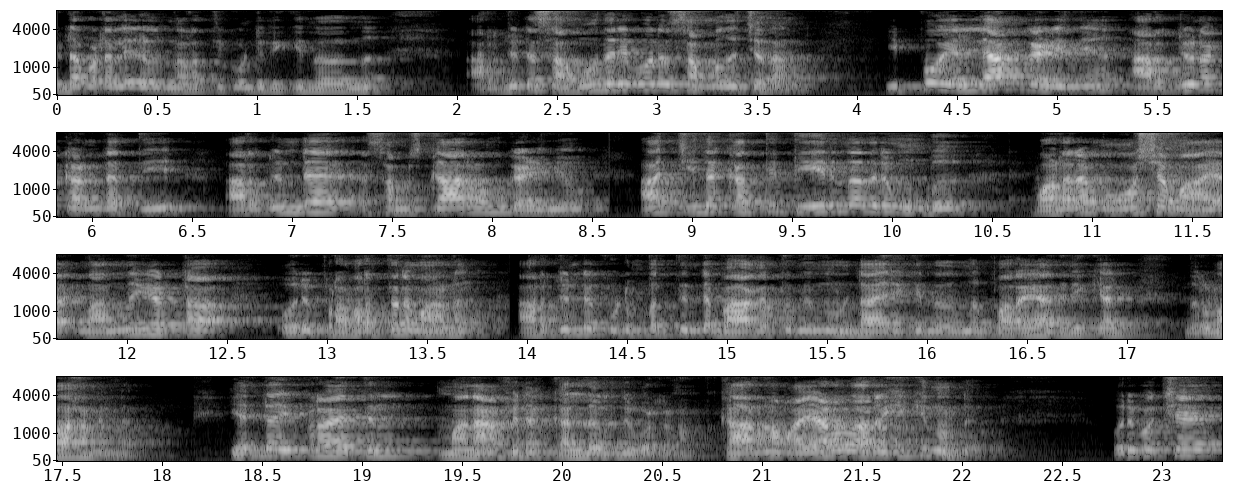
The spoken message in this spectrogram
ഇടപെടലുകൾ നടത്തിക്കൊണ്ടിരിക്കുന്നതെന്ന് അർജുന്റെ സഹോദരി പോലും സമ്മതിച്ചതാണ്. ഇപ്പോൾ എല്ലാം കഴിഞ്ഞ് അർജുനെ കണ്ടെത്തി അർജുന്റെ സംസ്കാരവും കഴിഞ്ഞു. ആ ചിത കത്തി തീരുന്നതിന് മുമ്പ് വളരെ മോശമായ നന്ദികെട്ട ഒരു പ്രവർത്തനമാണ് അർജുന്റെ കുടുംബത്തിന്റെ ഭാഗത്തു നിന്നുണ്ടായിരിക്കുന്നതെന്ന് പറയാതിരിക്കാൻ നിർവാഹമില്ല. എന്റെ അഭിപ്രായത്തിൽ മനാഫിനെ കല്ലെറിഞ്ഞു കൊല്ലണം. കാരണം അയാളത് അർഹിക്കുന്നുണ്ട്. ഒരു പക്ഷേ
